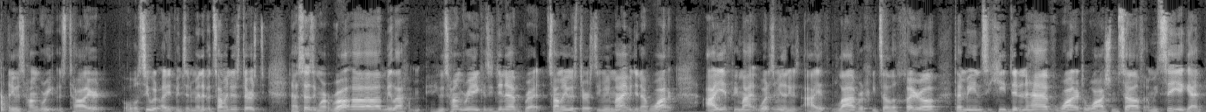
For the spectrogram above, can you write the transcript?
that he was hungry he was tired well, we'll see what Ayif means in a minute. But somebody was thirsty. Now it says he was hungry because he didn't have bread. Somebody was thirsty. He didn't have water. Ayif What does it mean that he was Ayif? Lav That means he didn't have water to wash himself. And we see again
